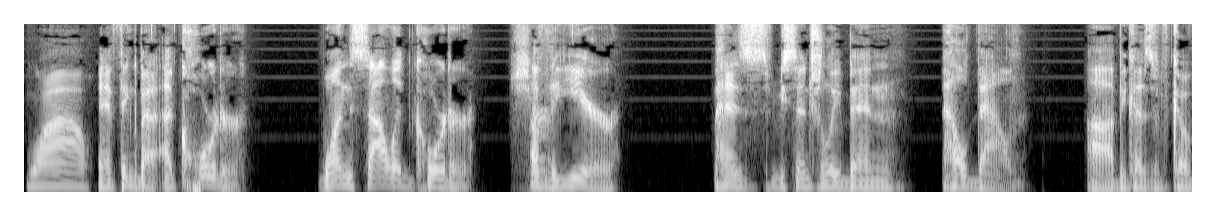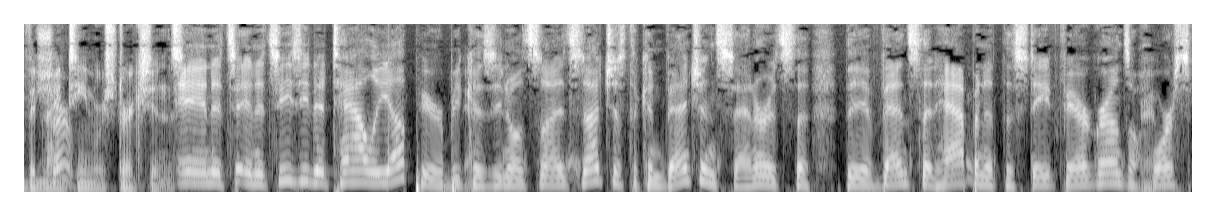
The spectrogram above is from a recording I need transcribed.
Wow. And think about it, a quarter, one solid quarter Sure. of the year has essentially been held down uh, because of COVID nineteen restrictions. And it's and it's easy to tally up here because you know it's not it's not just the convention center; it's the the events that happen at the state fairgrounds, the horse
